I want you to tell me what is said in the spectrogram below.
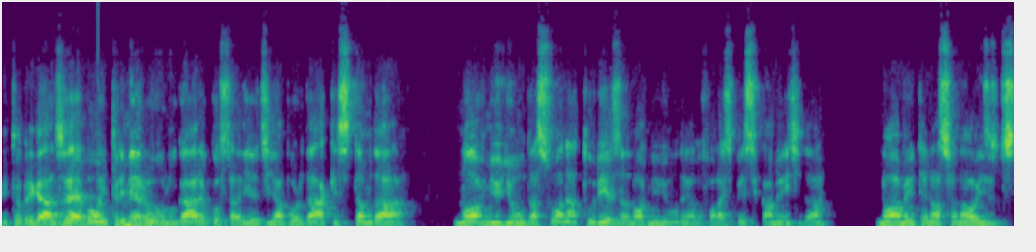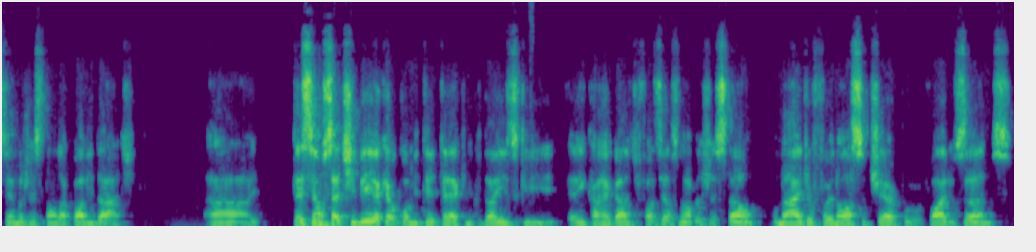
Muito obrigado, Zé. Bom, em primeiro lugar, eu gostaria de abordar a questão da 9001, da sua natureza 9001, né? Eu vou falar especificamente da norma internacional ISO do Sistema de Gestão da Qualidade. A TC 176, que é o comitê técnico da ISO que é encarregado de fazer as normas de gestão, o Nigel foi nosso chair por vários anos.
